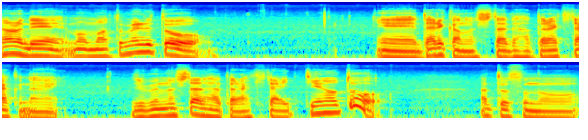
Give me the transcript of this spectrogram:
なので、まあ、まとめると、えー、誰かの下で働きたくない自分の下で働きたいっていうのとあとその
